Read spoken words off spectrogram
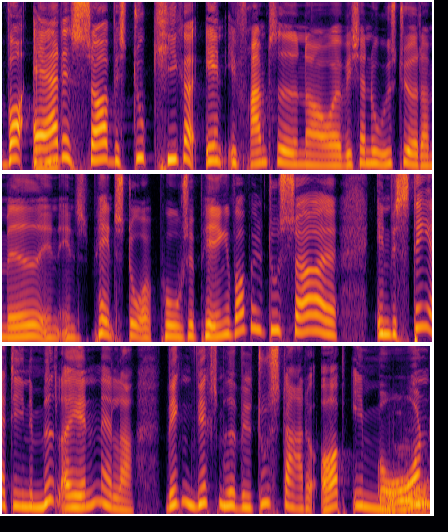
Hvor er mhm. det så, hvis du kigger ind i fremtiden, og øh, hvis jeg nu udstyrer dig med en, en pænt stor pose penge, hvor vil du så øh, investere dine midler henne, eller hvilken virksomhed vil du starte op i morgen? Uh.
